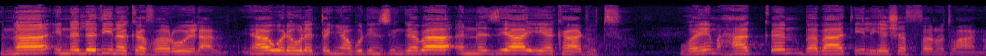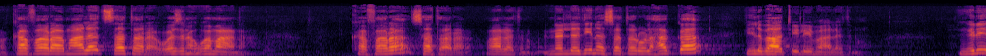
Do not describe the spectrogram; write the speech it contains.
እና እነለዚነ ከፈሩ ይላል። ያ ወደ ሁለተኛው ቡድን ስንገባ እነዚያ የካዱት ወይም ሀቅን በባጢል የሸፈኑት ማለት ነው። ከፈራ ማለት ሰተረ ወዝነ ወማና። ከፈራ ሰተረ ማለት ነው። እነለዚነ ሰተሩ ልሐቀ ቢልባጢል ማለት ነው። እንግዲህ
